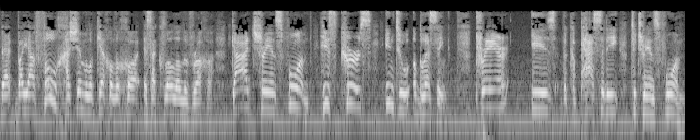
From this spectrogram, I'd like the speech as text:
that Vayafuch Hashem Elokecha Lecha Es Haklola Levracha. God transformed His curse into a blessing. Prayer is the capacity to transform.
